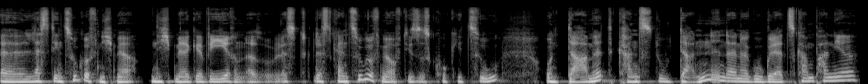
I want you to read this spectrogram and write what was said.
äh, lässt den Zugriff nicht mehr, nicht mehr gewähren, also lässt, lässt keinen Zugriff mehr auf dieses Cookie zu. Und damit kannst du dann in deiner Google Ads-Kampagne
